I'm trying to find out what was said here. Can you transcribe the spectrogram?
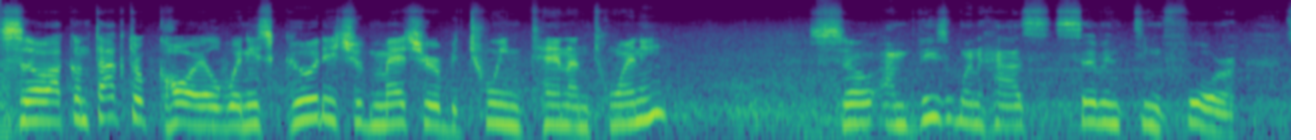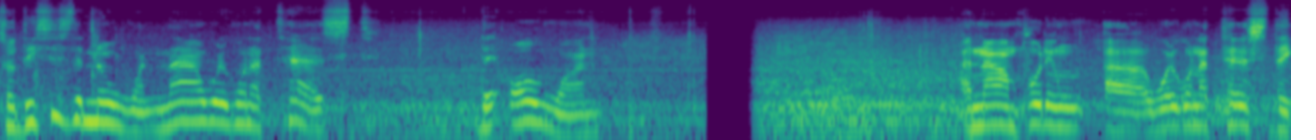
So a contactor coil when it's good it should measure between 10 and 20 so and this one has 17.4 so this is the new one. Now we're gonna test the old one. And now I'm putting uh, we're gonna test the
